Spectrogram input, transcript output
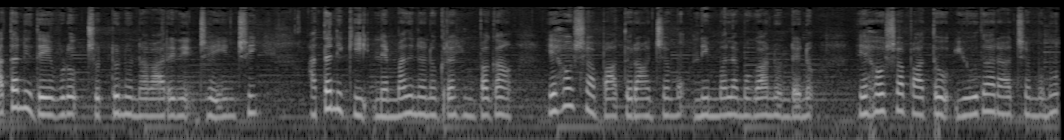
అతని దేవుడు చుట్టూనున్న వారిని జయించి అతనికి నెమ్మదిని అనుగ్రహింపగా యహోషపాతు రాజ్యము నిమ్మలముగా నుండెను. యహోషపాతు యూదా రాజ్యమును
